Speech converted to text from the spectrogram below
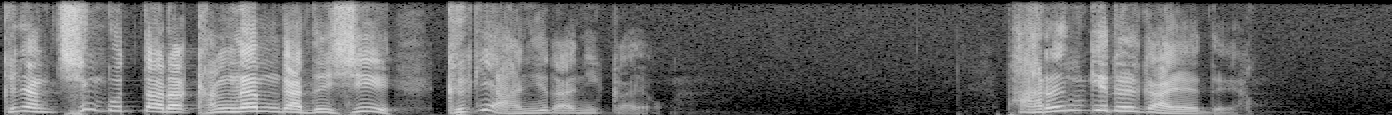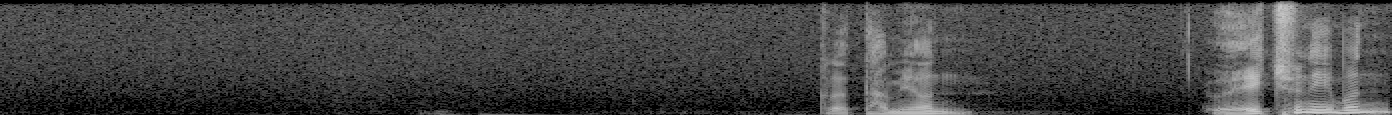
그냥 친구 따라 강남 가듯이 그게 아니라니까요. 바른 길을 가야 돼요. 그렇다면 왜 주님은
